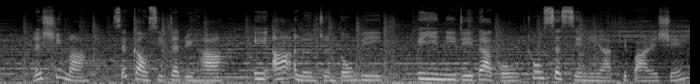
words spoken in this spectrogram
။လက်ရှိမှာစစ်ကောင်စီတပ်တွေဟာအင်အားအလွန်ကျွံသုံးပြီး ကရင်နီဒေသကိုထိုးဆက်ဆင်းနေတာဖြစ်ပါတယ်ရှင်။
